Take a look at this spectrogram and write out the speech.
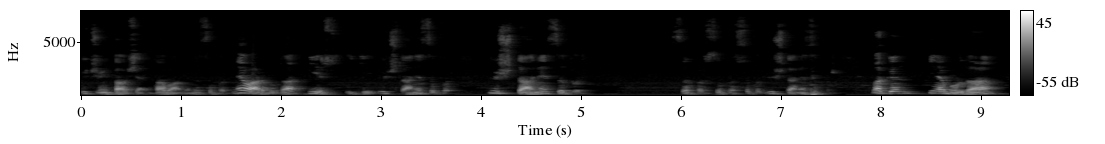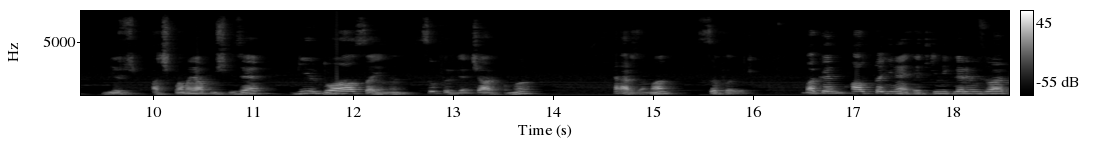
Üçüncü tavşanın tabağında da 0. Ne var burada? 1, 2, 3 tane 0. 3 tane 0. 0, 0, 0. 3 tane 0. Bakın yine burada bir açıklama yapmış bize. Bir doğal sayının 0 ile çarpımı her zaman 0'dır. Bakın altta yine etkinliklerimiz var.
